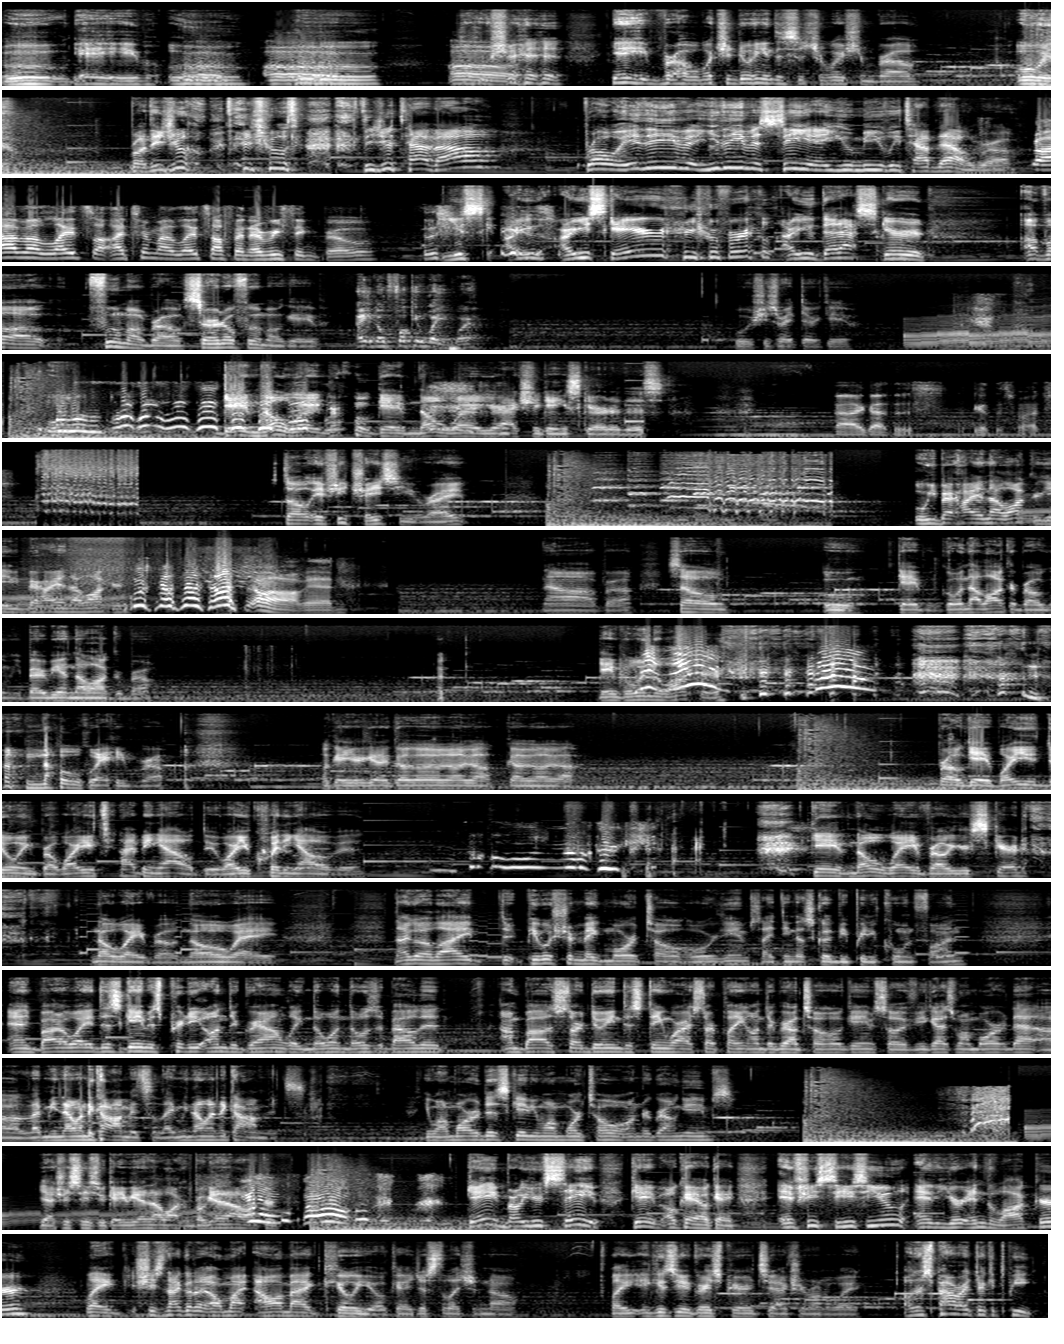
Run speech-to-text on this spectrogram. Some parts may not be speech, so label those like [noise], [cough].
Ooh, Gabe. Oh, ooh. Oh, Ooh. Oh, oh. shit. [laughs] Gabe, bro, what you doing in this situation, bro? Ooh. Bro, did you [laughs] did you [laughs] did you tap out? Bro, it didn't even you didn't even see it. You immediately tapped out, bro. Bro, I have my lights off. I turned my lights off and everything, bro. This You shit are you are you scared? Are you for real? Are you dead ass scared of a Fumo, bro? Cirno Fumo, Gabe. Ain't no fucking way, boy. Ooh, she's right there, Gabe. [laughs] Gabe, no way, bro. Gabe, no way. You're actually getting scared of this. Nah, I got this. I got this watch. So if she chase you, right? Ooh, you better hide in that locker, Gabe. You better hide in that locker. [laughs] oh man. Nah, bro. So, ooh, Gabe, go in that locker, bro. You better be in that locker, bro. Gabe, go in the locker. [laughs] no, no way, bro. Okay, you're good. Go, go, go, go, go, go, go. Bro, Gabe, what are you doing, bro? Why are you tapping out, dude? Why are you quitting out of it? [laughs] Gabe, no way, bro. You're scared. [laughs] no way, bro. No way. Not gonna lie, people should make more Touhou horror games. I think that's gonna be pretty cool and fun. And by the way, this game is pretty underground. Like no one knows about it. I'm about to start doing this thing where I start playing underground Touhou games. So if you guys want more of that, uh, let me know in the comments. Let me know in the comments. You want more of this game? You want more Touhou underground games? Yeah, she sees you. Gabe, get in that locker, bro. Get in that locker. Gabe, bro, you're safe. Gabe, okay, okay. If she sees you and you're in the locker, like she's not gonna automatic kill you. Okay, just to let you know. Like it gives you a grace period to actually run away. Oh, there's power right there. Get the peek.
